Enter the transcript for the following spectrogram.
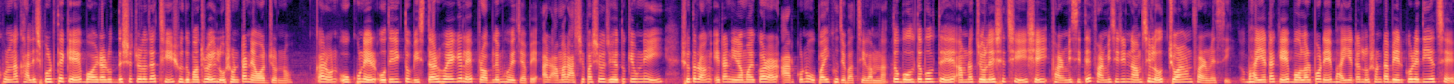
খুলনা খালিশপুর থেকে বয়রার উদ্দেশ্যে চলে যাচ্ছি শুধুমাত্র এই লোশনটা নেওয়ার জন্য। কারণ উকুনের অতিরিক্ত বিস্তার হয়ে গেলে প্রবলেম হয়ে যাবে। আর আমার আশেপাশেও যেহেতু কেউ নেই, সুতরাং এটা নিরাময় করার আর কোনো উপায় খুঁজে পাচ্ছিলাম না। তো বলতে বলতে আমরা চলে এসেছি সেই ফার্মেসিতে। ফার্মেসিটির নাম ছিল চয়ন ফার্মেসি। তো ভাইয়াটাকে বলার পরে ভাইয়াটা লোশনটা বের করে দিয়েছে।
